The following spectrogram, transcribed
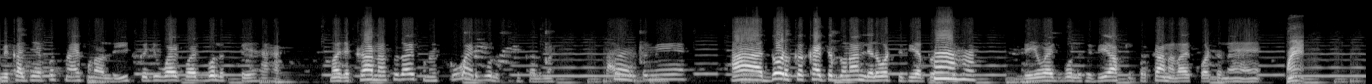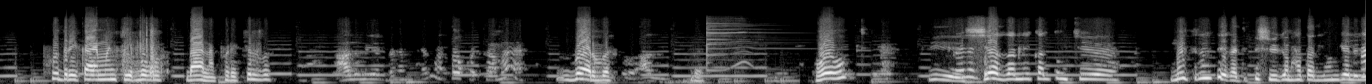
मी काल त्यापासून ऐकून आलो इतकं जी वाईट वाईट बोलत होते. हा हा. माझ्या काना सुद्धा ऐकून इतकं वाईट बोलत होते काल मग. काय हा दोडक काय तर दोन आणलेलं वाटतं ते हा हा. लय वाईट बोलत होते. आपलं तर कानाला ऐकू वाटत नाही. फुदरी काय म्हणते बघू. दाना पुढे चल बघ. आलो मी एकदा. चौकात काम आहे. बर बर. आलो. होय हो? ती शेजारनी काल तुमची मैत्रीण ते का? ती पिशवी घेऊन हातात घेऊन गेलेली.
